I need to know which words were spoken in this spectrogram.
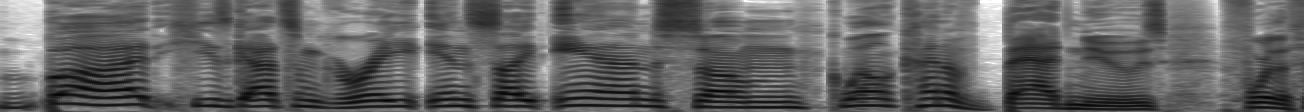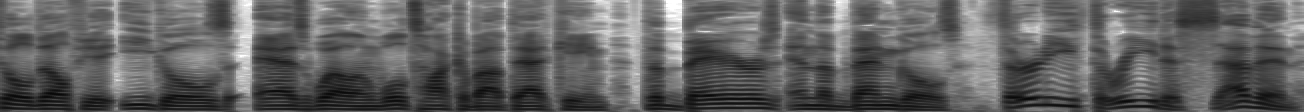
but he's got some great insight and some, well, kind of bad news for the Philadelphia Eagles as well. And we'll talk about that game. The Bears and the Bengals, 33 to 7.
